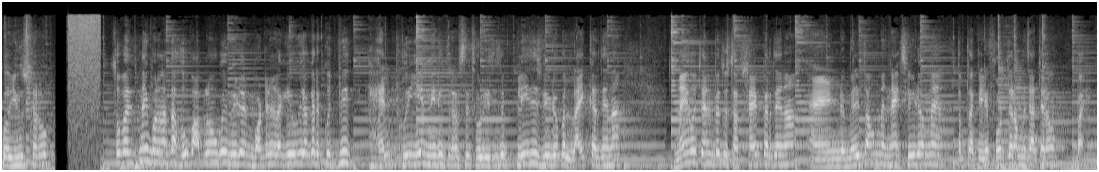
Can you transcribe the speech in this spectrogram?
को यूज़ करो। सो so, बस इतना ही बोलना था। होप आप लोगों को वीडियो इंपॉर्टेंट लगी होगी। अगर कुछ भी हेल्प हुई है मेरी तरफ़ से थोड़ी सी तो प्लीज़ इस वीडियो को लाइक कर देना। नए हो चैनल पे तो सब्सक्राइब कर देना। एंड मिलता हूँ मैं नेक्स्ट वीडियो में। तब तक के लिए फोड़ते रहो मचाते रहो। बाय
